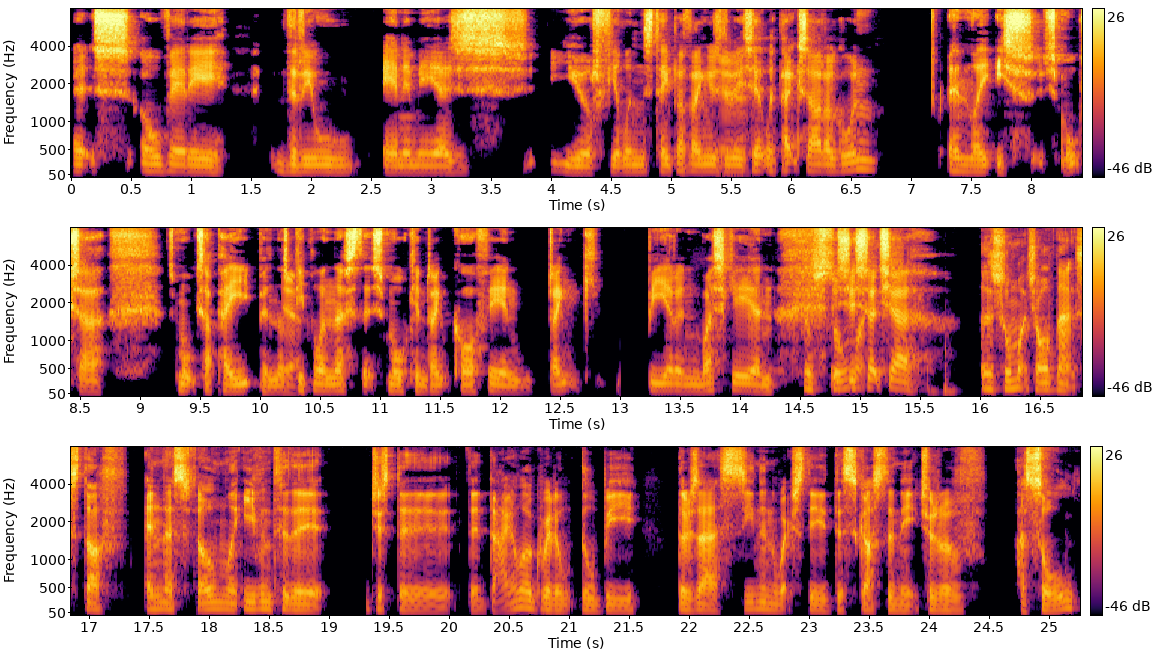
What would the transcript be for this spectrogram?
It's all very the real enemy is your feelings type of thing. Is the way Yeah. certainly Pixar are going. And like he s- smokes a smokes a pipe, and there's Yeah. people in this that smoke and drink coffee and drink beer and whiskey, and There's so it's just much, such a there's so much of that stuff in this film, like even to the just the the dialogue where there'll, be there's a scene in which they discuss the nature of a soul.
